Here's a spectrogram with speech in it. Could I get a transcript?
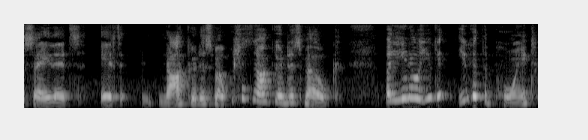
say that it's, it's not good to smoke, which is not good to smoke. But you know, you get you get the point.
